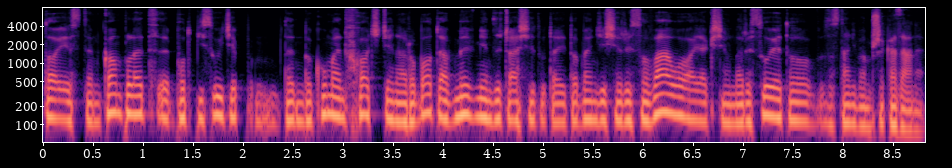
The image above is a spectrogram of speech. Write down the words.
to jest ten komplet, podpisujcie ten dokument, wchodźcie na robotę, a my w międzyczasie tutaj to będzie się rysowało, a jak się narysuje, to zostanie wam przekazane.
